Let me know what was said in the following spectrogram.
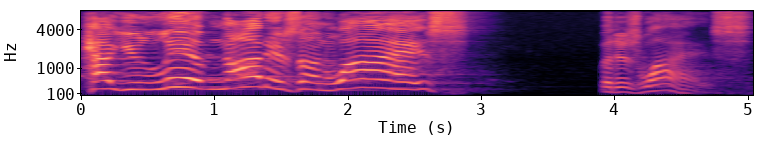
how you live, not as unwise, but as wise,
